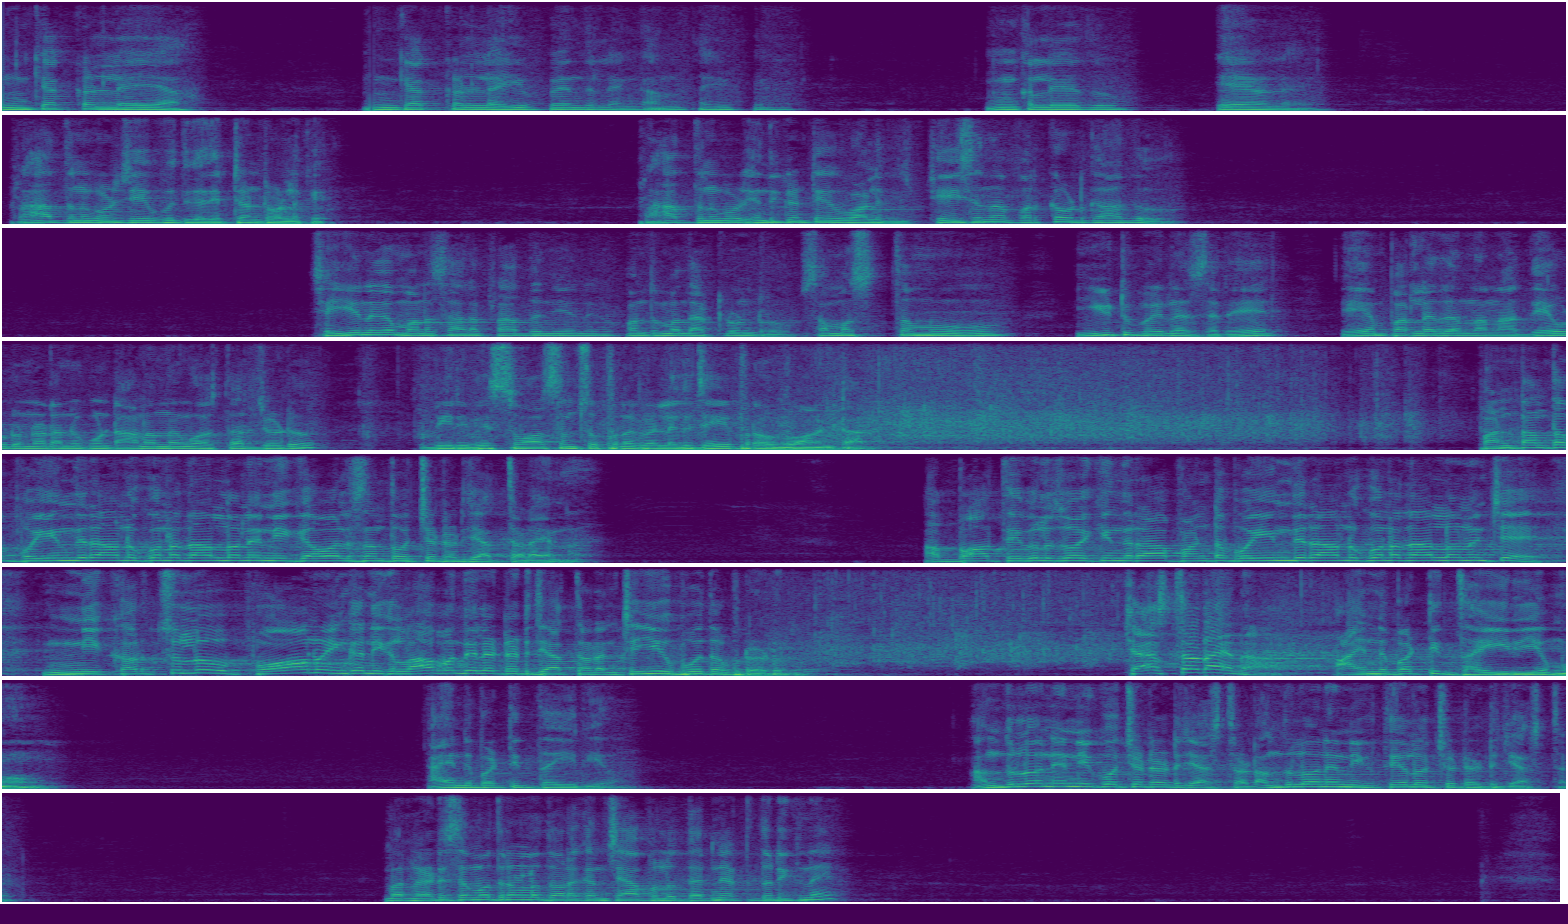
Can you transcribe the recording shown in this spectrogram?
ఇంకెక్కడలేయ్యా ఇంకెక్కడలే అయిపోయిందిలే ఇంక అంత అయిపోయింది. ఇంక లేదు ఏం లేదు. ప్రార్థన కూడా చేయబుద్ది కదా ఇట్టంటి వాళ్ళకి. ప్రార్థన కూడా ఎందుకంటే వాళ్ళకి చేసిన వర్కౌట్ కాదు. చెయ్యనుగా మనసారా ప్రార్థన చేయనుగా కొంతమంది అట్లుండరు. సమస్తము ఈటుపోయినా సరే ఏం పర్లేదన్న నా దేవుడు ఉన్నాడు అనుకుంటే ఆనందంగా వస్తారు చూడు. వీరి విశ్వాసం చొప్పున వీళ్ళకి జై ప్రభు అంటారు. పంట అంతా పోయిందిరా అనుకున్న దానిలోనే నీకు కావాల్సినంత వచ్చేటట్టు చేస్తాడు ఆయన. అబ్బా తెగులు జోకిందిరా పంట పోయిందిరా అనుకున్న దానిలో నుంచే నీ ఖర్చులు పోను ఇంకా నీకు లాభం తెలియటట్టు చేస్తాడని చెయ్యకపోతే అప్పుడు చేస్తాడు ఆయన. ఆయన్ని బట్టి ధైర్యము. ఆయన్ని బట్టి ధైర్యం. అందులోనే నీకు వచ్చేటట్టు చేస్తాడు. అందులోనే నీకు తేలొచ్చేటట్టు చేస్తాడు. మరి నడి సముద్రంలో దొరకని చేపలు దరినెట్టు దొరికినాయి?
